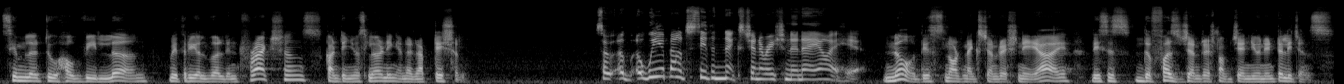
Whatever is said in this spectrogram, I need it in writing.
similar to how we learn with real world interactions, continuous learning, and adaptation. So uh, are we about to see the next generation in AI here? No, this is not next generation AI. This is the first generation of genuine intelligence.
